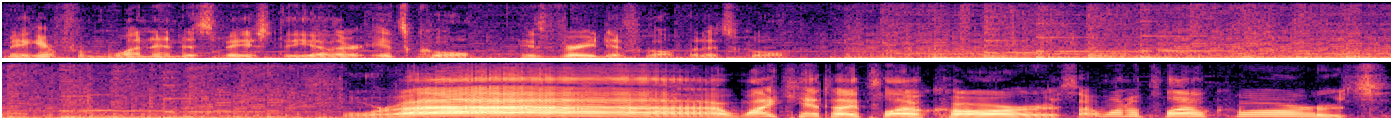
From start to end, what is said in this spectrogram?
make it from one end of space to the other. It's cool. It's very difficult, but it's cool. Four. Ah! Why can't I plow cars? I want to plow cars.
